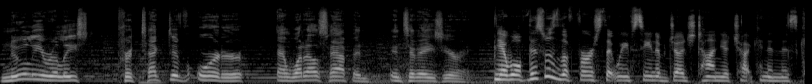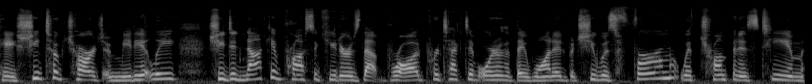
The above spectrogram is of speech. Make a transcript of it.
newly released protective order and what else happened in today's hearing. Yeah, well, if this was the first that we've seen of Judge Tanya Chutkan in this case. She took charge immediately. She did not give prosecutors that broad protective order that they wanted, but she was firm with Trump and his team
